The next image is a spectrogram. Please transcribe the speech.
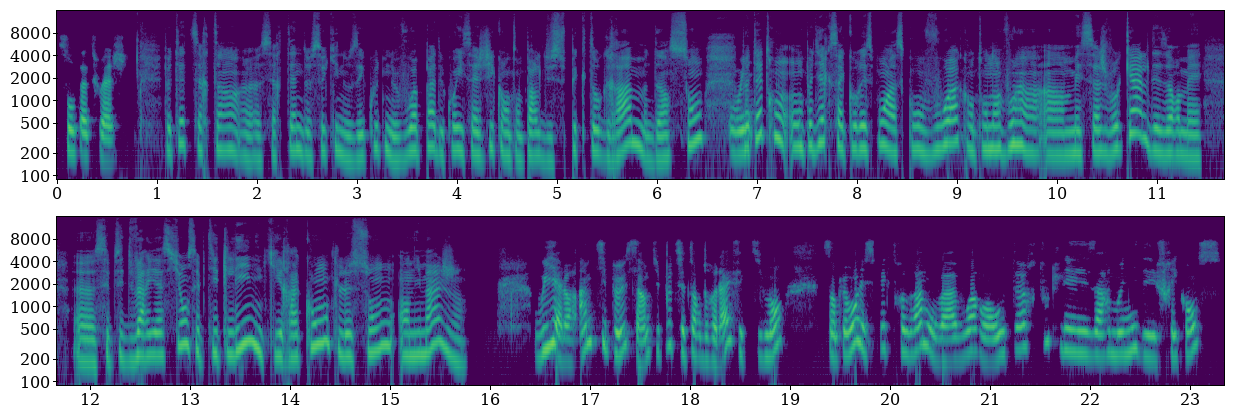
son tatouage. Peut-être certains, euh, certaines de ceux qui nous écoutent ne voient pas de quoi il s'agit quand on parle du spectrogramme d'un son. Oui. Peut-être on, on, peut dire que ça correspond à ce qu'on voit quand on envoie un, un message vocal désormais. Euh, ces petites variations, ces petites lignes qui racontent le son en images. Oui, alors un petit peu, c'est un petit peu de cet ordre-là, effectivement. Simplement, les spectrogrammes, on va avoir en hauteur toutes les harmonies des fréquences.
